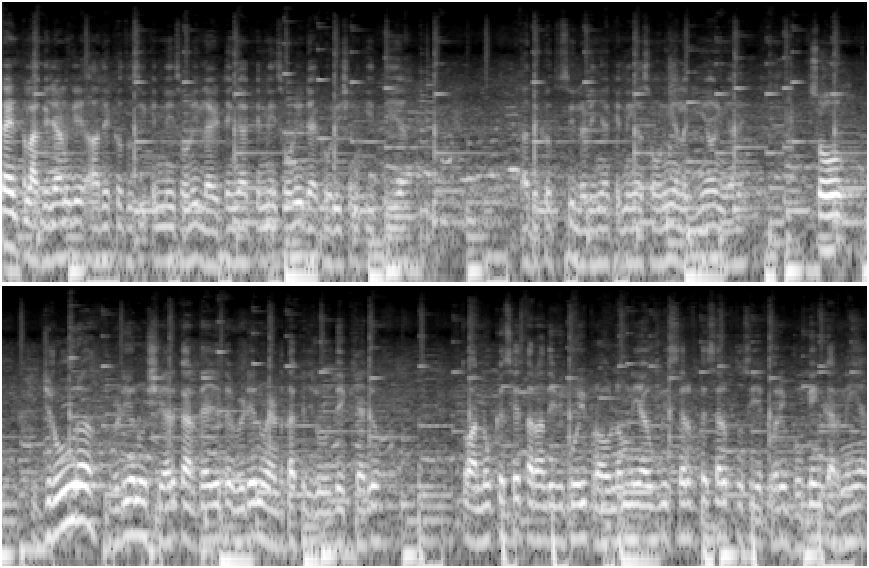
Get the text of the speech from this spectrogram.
ਟੈਂਟ ਲੱਗ ਜਾਣਗੇ। ਆ ਦੇਖੋ ਤੁਸੀਂ ਕਿੰਨੀ ਸੋਹਣੀ ਲਾਈਟਿੰਗ ਆ, ਕਿੰਨੀ ਸੋਹਣੀ ਡੈਕੋਰੇਸ਼ਨ ਕੀਤੀ ਆ। ਆ ਦੇਖੋ ਤੁਸੀਂ ਲੜੀਆਂ ਕਿੰਨੀਆਂ ਸੋਹਣੀਆਂ ਲੱਗੀਆਂ ਹੋਈਆਂ ਨੇ। ਸੋ ਜਰੂਰ ਵੀਡੀਓ ਨੂੰ ਸ਼ੇਅਰ ਕਰਦੇ ਆ ਜੇ ਤੇ ਵੀਡੀਓ ਨੂੰ ਐਂਡ ਤੱਕ ਜਰੂਰ ਦੇਖਿਆ ਜੋ। ਤੁਹਾਨੂੰ ਕਿਸੇ ਤਰ੍ਹਾਂ ਦੀ ਵੀ ਕੋਈ ਪ੍ਰੋਬਲਮ ਨਹੀਂ ਆਊਗੀ। ਸਿਰਫ ਤੇ ਸਿਰਫ ਤੁਸੀਂ ਇੱਕ ਵਾਰੀ ਬੁਕਿੰਗ ਕਰਨੀ ਹੈ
